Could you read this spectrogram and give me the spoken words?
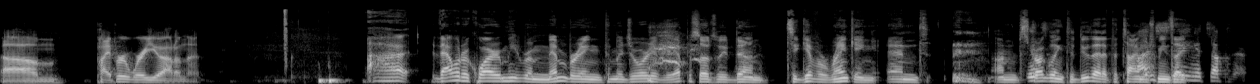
Um, Piper, where are you out on that? Uh, that would require me remembering the majority of the episodes we've done to give a ranking, and I'm struggling it's, to do that at the time, which I'm means I. it's up there.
